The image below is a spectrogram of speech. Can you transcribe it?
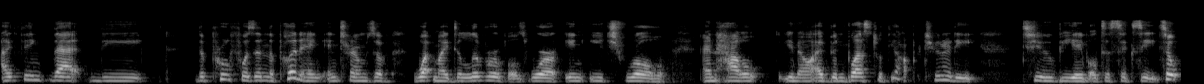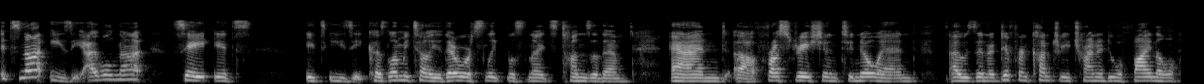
I think that the the proof was in the pudding in terms of what my deliverables were in each role and how you know i've been blessed with the opportunity to be able to succeed so it's not easy i will not say it's it's easy. Because let me tell you there were sleepless nights tons of them and uh, frustration to no end. I was in a different country trying to do a final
